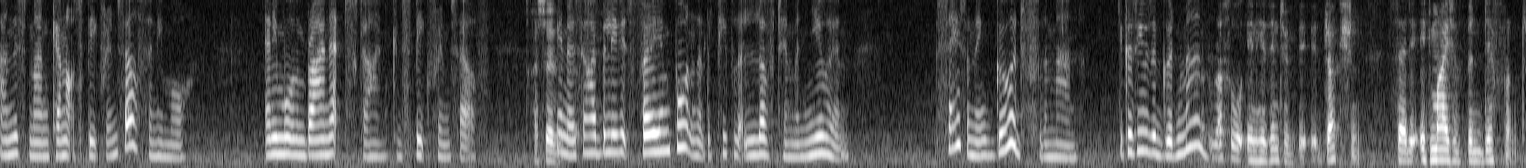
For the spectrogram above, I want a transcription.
And this man cannot speak for himself anymore, any more than Brian Epstein can speak for himself. I said, You know, so I believe it's very important that the people that loved him and knew him say something good for the man, because he was a good man. Russell, in his introduction, said it might have been different.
